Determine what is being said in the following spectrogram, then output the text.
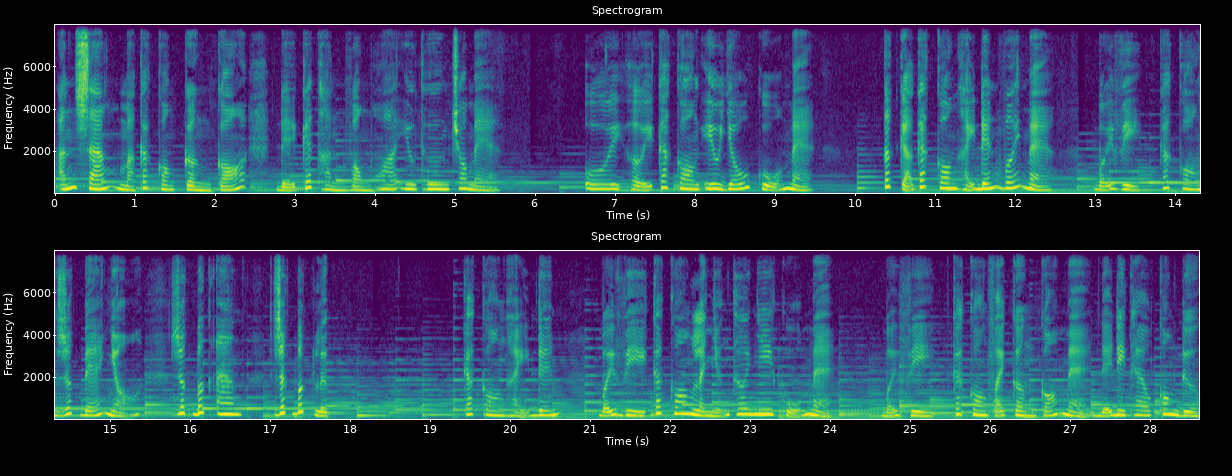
ánh sáng mà các con cần có để kết thành vòng hoa yêu thương cho mẹ. Ôi, hỡi các con yêu dấu của mẹ! Tất cả các con hãy đến với mẹ, bởi vì các con rất bé nhỏ, rất bất an rất bất lực. Các con hãy đến, bởi vì các con là những thơ nhi của mẹ. Bởi vì các con phải cần có mẹ để đi theo con đường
